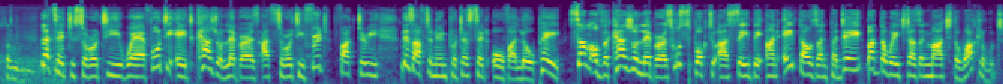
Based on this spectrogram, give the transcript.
some. Let's head to Soroti, where 48 casual laborers at Soroti Fruit Factory this afternoon protested over low pay. Some of the casual laborers who spoke to us say they earn 8,000 per day, but the wage doesn't match the workload.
